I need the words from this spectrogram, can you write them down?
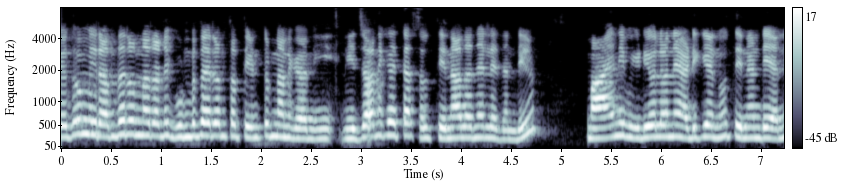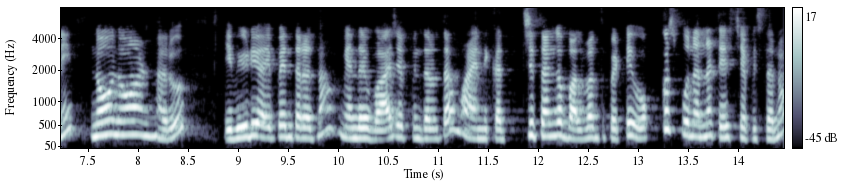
ఏదో మీరందరూ ఉన్నారని గుండె ధైర్యంతో తింటున్నాను కానీ నిజానికైతే అసలు తినాలనే లేదండి. మా ఆయన వీడియోలోనే అడిగాను తినండి అని. నో నో అంటున్నారు. ఈ వీడియో అయిపోయిన తర్వాత మీ అందరూ బాగా చెప్పిన తర్వాత మా ఆయన్ని ఖచ్చితంగా బలవంత పెట్టి ఒక్క స్పూన్ అన్న టేస్ట్ చేపిస్తాను.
